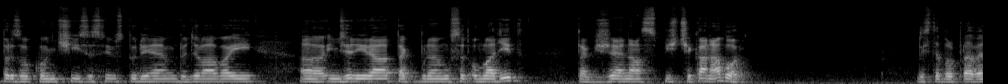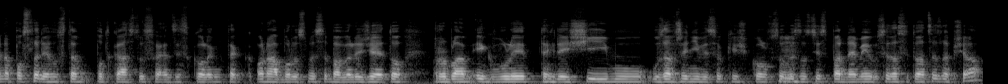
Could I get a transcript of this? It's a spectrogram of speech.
brzo končí se svým studiem, dodělávají uh, inženýra, tak budeme muset omladit, takže nás spíš čeká nábor. Když jste byl právě naposledy hostem podcastu Science is Calling, tak o náboru jsme se bavili, že je to problém i kvůli tehdejšímu uzavření vysokých škol v souvislosti hmm. s pandemií. Už se ta situace zlepšila?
